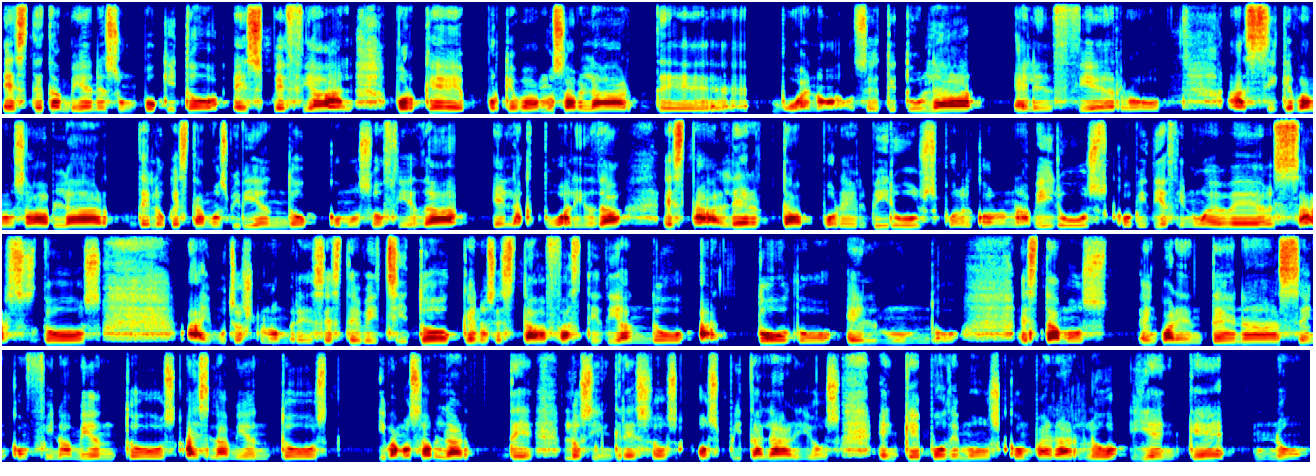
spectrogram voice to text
Este también es un poquito especial. ¿Por qué? Porque vamos a hablar de... Bueno, se titula El encierro. Así que vamos a hablar de lo que estamos viviendo como sociedad en la actualidad está alerta por el virus, por el coronavirus, COVID-19, el SARS-2. Hay muchos nombres. Este bichito que nos está fastidiando a todo el mundo. Estamos en cuarentenas, en confinamientos, aislamientos y vamos a hablar de los ingresos hospitalarios, en qué podemos compararlo y en qué no.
